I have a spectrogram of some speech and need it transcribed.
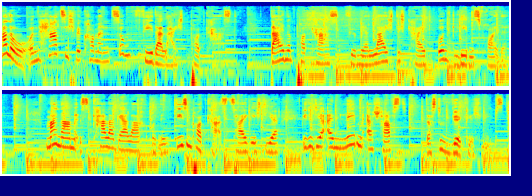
Hallo und herzlich willkommen zum Federleicht Podcast. Deinem Podcast für mehr Leichtigkeit und Lebensfreude. Mein Name ist Carla Gerlach und in diesem Podcast zeige ich dir, wie du dir ein Leben erschaffst, das du wirklich liebst.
